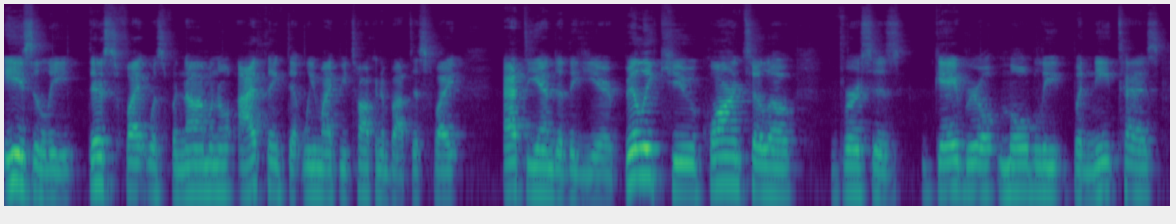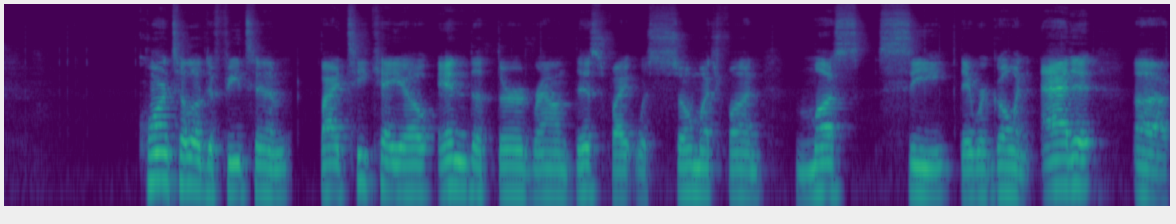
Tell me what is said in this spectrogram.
Easily, this fight was phenomenal. I think that we might be talking about this fight at the end of the year. Billy Q, Quarantillo versus Gabriel Moggly Benitez. Quarantillo defeats him by TKO in the third round. This fight was so much fun. Must see. They were going at it. Uh,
